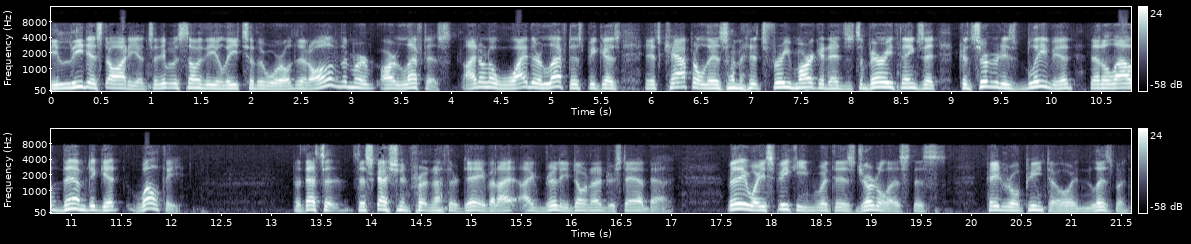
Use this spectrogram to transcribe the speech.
elitist audience, and it was some of the elites of the world, and all of them are, are leftists. I don't know why they're leftists because it's capitalism and it's free market and it's the very things that conservatives believe in that allowed them to get wealthy. But that's a discussion for another day, but I, I really don't understand that. But anyway, speaking with this journalist, this Pedro Pinto in Lisbon,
